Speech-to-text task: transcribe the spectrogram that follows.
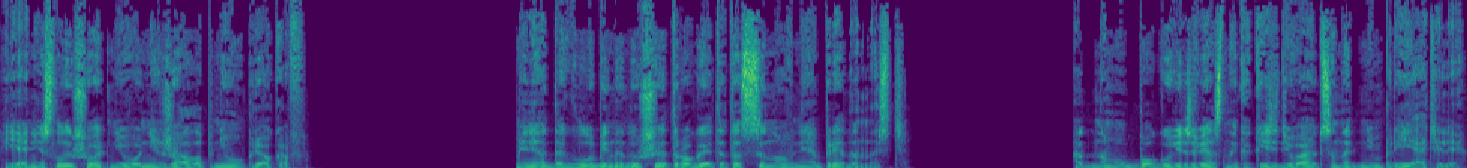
Я не слышу от него ни жалоб, ни упреков. Меня до глубины души трогает эта сыновняя преданность. Одному Богу известно, как издеваются над ним приятели.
